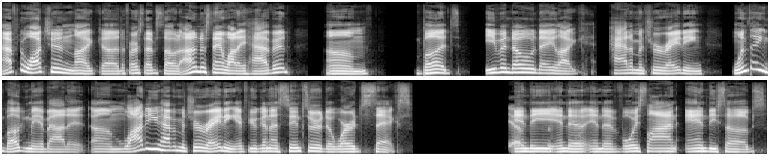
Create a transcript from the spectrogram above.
after watching like uh the first episode, I understand why they have it. Um, but even though they like had a mature rating, one thing bugged me about it. Um, why do you have a mature rating if you're gonna censor the word sex Yep. in the in the in the voice line and the subs?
